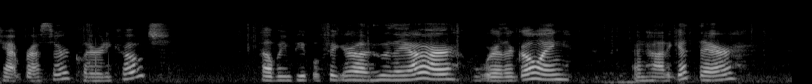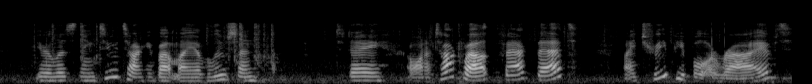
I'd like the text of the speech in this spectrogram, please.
Janet Bresser, Clarity Coach, helping people figure out who they are, where they're going, and how to get there. You're listening to Talking About My Evolution. Today, I want to talk about the fact that my tree people arrived.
